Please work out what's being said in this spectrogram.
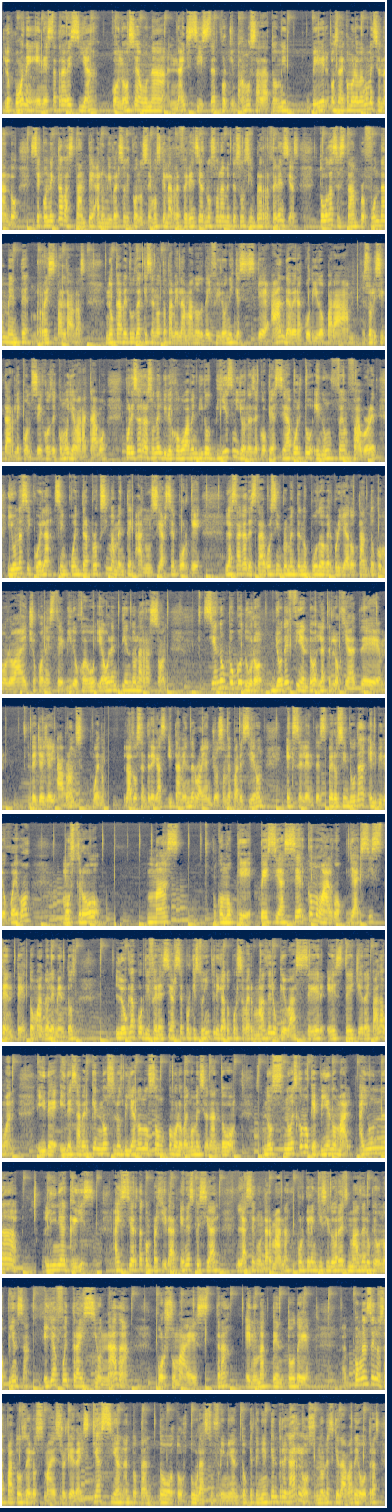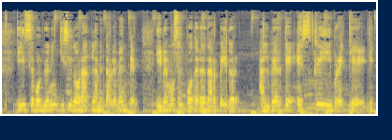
lo pone en esta travesía, conoce a una Night Sister porque vamos a Datomir ver, o sea, como lo vengo mencionando, se conecta bastante al universo que conocemos que las referencias no solamente son simples referencias, todas están profundamente respaldadas. No cabe duda que se nota también la mano de Dave Filoni que, que han de haber acudido para solicitarle consejos de cómo llevar a cabo. Por esa razón el videojuego ha vendido 10 millones de copias, se ha vuelto en un fan favorite y una secuela se encuentra próximamente a anunciarse porque la saga de Star Wars simplemente no pudo haber brillado tanto como lo ha hecho con este videojuego y ahora entiendo la razón. Siendo un poco duro, yo defiendo la trilogía de de J.J. Abrams, bueno, las dos entregas y también de Ryan Johnson me parecieron excelentes, pero sin duda el videojuego mostró más como que pese a ser como algo ya existente, tomando elementos, logra por diferenciarse porque estoy intrigado por saber más de lo que va a ser este Jedi Padawan y de, y de saber que los villanos no son como lo vengo mencionando, no, no es como que bien o mal, hay una línea gris hay cierta complejidad, en especial la segunda hermana, porque la inquisidora es más de lo que uno piensa. Ella fue traicionada por su maestra en un atento de Pónganse los zapatos de los maestros Jedi. ¿Qué hacían ante tanto tortura, sufrimiento que tenían que entregarlos? No les quedaba de otras y se volvió en inquisidora lamentablemente. Y vemos el poder de Darth Vader al ver que es creíble que, que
